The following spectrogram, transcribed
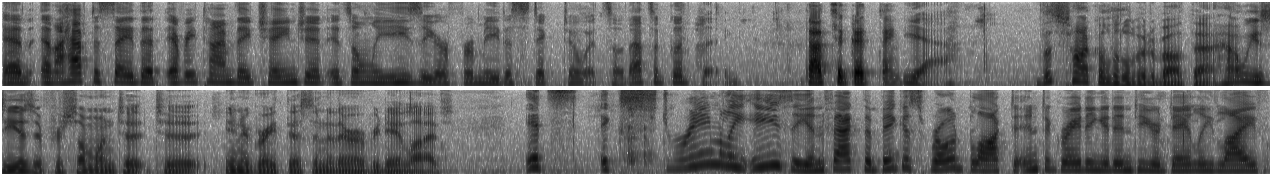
And, and I have to say that every time they change it, it's only easier for me to stick to it. So that's a good thing. That's a good thing. Yeah. Let's talk a little bit about that. How easy is it for someone to, to integrate this into their everyday lives? It's extremely easy. In fact, the biggest roadblock to integrating it into your daily life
